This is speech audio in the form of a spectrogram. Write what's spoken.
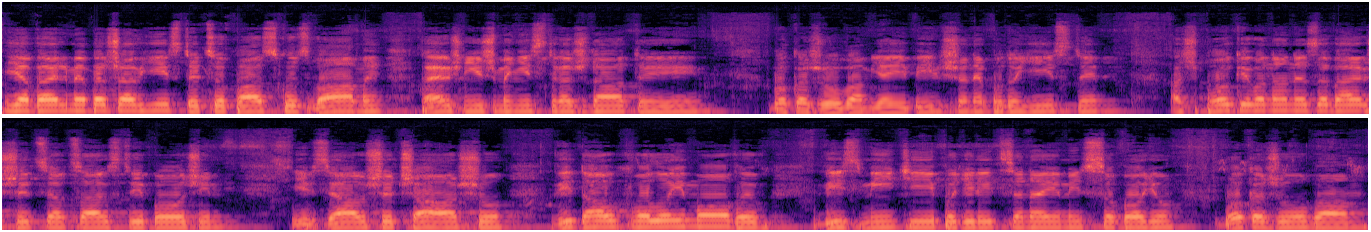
Я вельми бажав їсти цю паску з вами, перш ніж мені страждати. Бо кажу вам, я і більше не буду їсти, аж поки вона не завершиться в царстві Божім. І взявши чашу, віддав хвалу і мовив: візьміть її, поділіться нею між собою, бо кажу вам,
